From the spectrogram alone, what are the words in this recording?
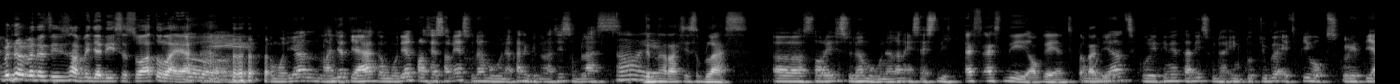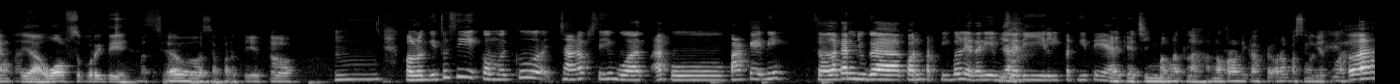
bener-bener sih sampai jadi sesuatu lah ya. Betul. Kemudian lanjut ya. Kemudian prosesornya sudah menggunakan generasi 11. Oh iya. Generasi 11. Eh, storage sudah menggunakan SSD. SSD oke yang cepat tadi. Kemudian security-nya tadi sudah include juga HP Wolf Security yang tadi. Ya, Wolf Security. Siap. Betul, seperti itu. Hmm, kalau gitu sih komodku cakep sih buat aku pakai nih. Soalnya kan juga convertible ya tadi bisa Ya. dilipat gitu Eh ya. catching banget lah. Nongkrong di cafe orang pasti ngeliat wah, Wah,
